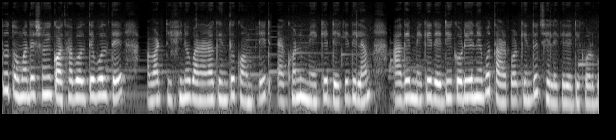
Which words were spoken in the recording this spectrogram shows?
তো তোমাদের সঙ্গে কথা বলতে বলতে আমার টিফিনও বানানো কিন্তু কমপ্লিট এখন মেয়েকে ডেকে দিলাম। আগে মেয়েকে রেডি করিয়ে নেব, তারপর কিন্তু ছেলেকে রেডি করব।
